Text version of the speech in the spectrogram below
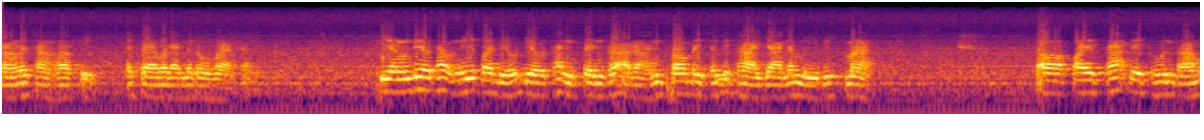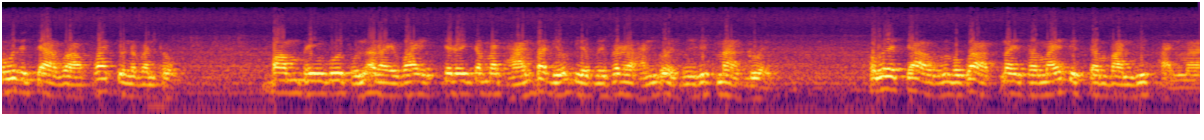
นางและชางพาปิแต่แปลว่าอะไรไม่ต้องว่ากัน เพียงเดียวเท่านี้ประเดี๋ยวเดียวท่านเป็นพระอรหันต์พร้อมเป็นสมิทายานมีฤทธิ์มาก ต่อไปพระได้ทูลถามพระพุทธเจ้าว่าพระจุลบรรทกบำเพ็ญกุศลอะไรไว้จเจริญกรรมฐานประเดี๋ยวเดียวเป็นพระอรหันต์ด้วยมีฤทธิ์มากด้วยพระพุทธเจ้าบอกว่าในสมัยตึกตำบันที่ผ่านมา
